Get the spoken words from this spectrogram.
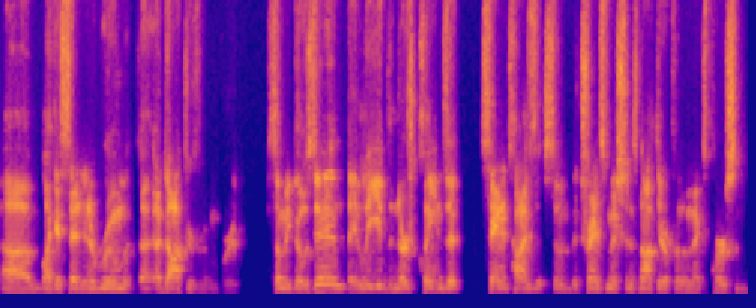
uh, like I said, in a room, a doctor's room, where somebody goes in, they leave, the nurse cleans it, sanitizes it, so the transmission is not there for the next person.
